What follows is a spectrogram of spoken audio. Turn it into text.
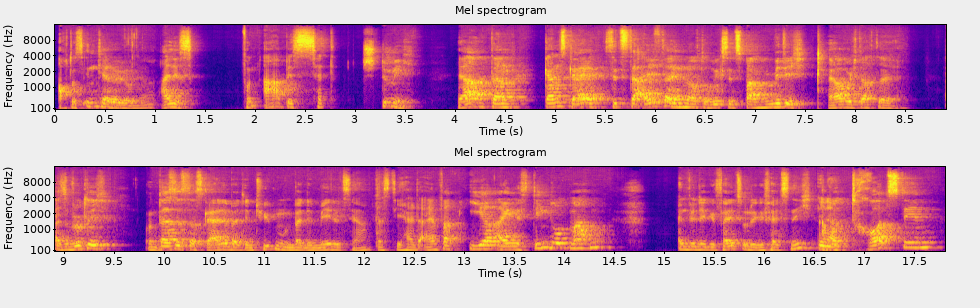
auch das Interieur, ja, alles von A bis Z stimmig. Ja, dann ganz geil, sitzt der Alf da hinten auf der Rücksitzbank mittig. Ja, wo ich dachte, also wirklich, und das ist das Geile bei den Typen und bei den Mädels, ja, dass die halt einfach ihr eigenes Ding dort machen. Entweder gefällt es oder gefällt es nicht, genau. aber trotzdem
